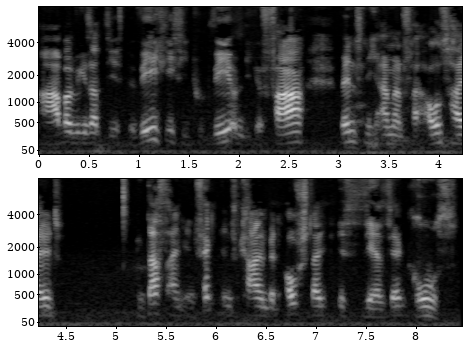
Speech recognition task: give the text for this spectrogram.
Aber wie gesagt, sie ist beweglich, sie tut weh und die Gefahr, wenn es nicht einwandfrei ausheilt, dass ein Infekt ins Krallenbett aufsteigt, ist sehr, sehr groß.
